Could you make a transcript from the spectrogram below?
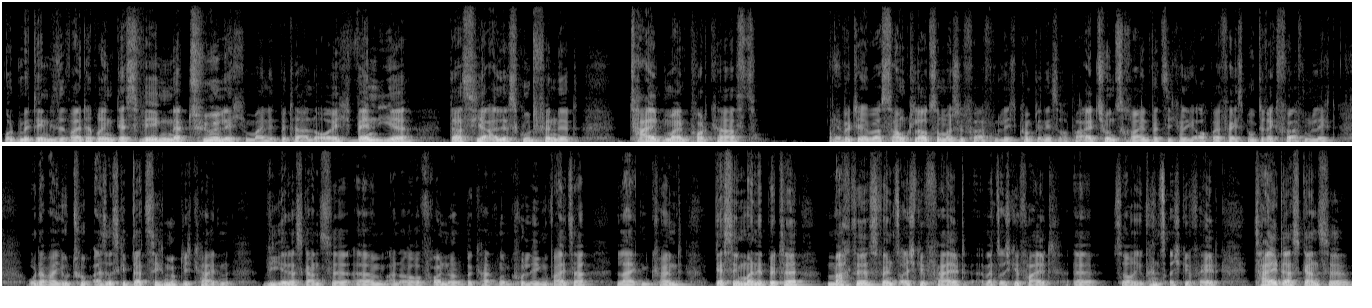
und mit denen diese weiterbringen. Deswegen natürlich meine Bitte an euch, wenn ihr das hier alles gut findet, teilt meinen Podcast. Er wird ja über Soundcloud zum Beispiel veröffentlicht, kommt demnächst auch bei iTunes rein, wird sicherlich auch bei Facebook direkt veröffentlicht oder bei YouTube. Also es gibt da zig Möglichkeiten, wie ihr das Ganze ähm, an eure Freunde und Bekannten und Kollegen weiterleiten könnt. Deswegen meine Bitte, macht es, wenn es euch gefällt, wenn es euch gefällt, äh, sorry, wenn es euch gefällt, teilt das Ganze,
